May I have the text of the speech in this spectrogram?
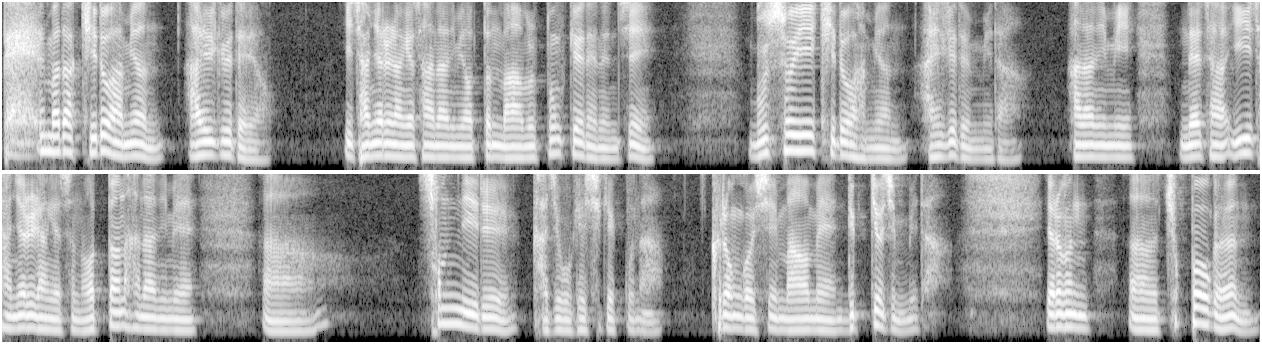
매일마다 기도하면 알게 돼요. 이 자녀를 향해서 하나님이 어떤 마음을 품게 되는지 무수히 기도하면 알게 됩니다. 하나님이 내 자, 이 자녀를 향해서는 어떤 하나님의 아, 섭리를 가지고 계시겠구나. 그런 것이 마음에 느껴집니다. 여러분, 어, 축복은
